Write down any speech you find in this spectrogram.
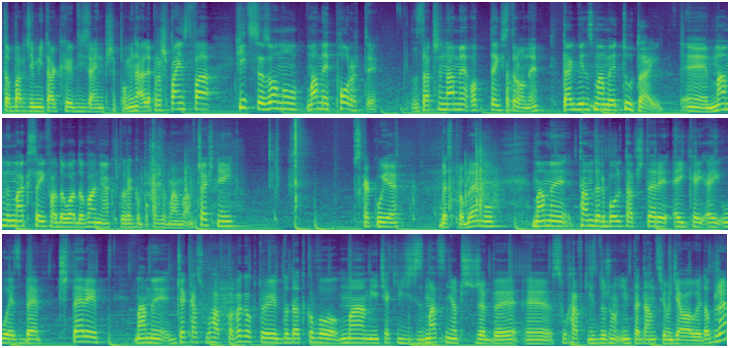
To bardziej mi tak design przypomina, ale proszę Państwa, hit sezonu mamy porty. Zaczynamy od tej strony. Tak więc mamy tutaj, e, mamy MagSafe'a do ładowania, którego pokazywałem Wam wcześniej wskakuje bez problemu. Mamy Thunderbolta 4 aka USB 4. Mamy jacka słuchawkowego, który dodatkowo ma mieć jakiś wzmacniacz, żeby e, słuchawki z dużą impedancją działały dobrze.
